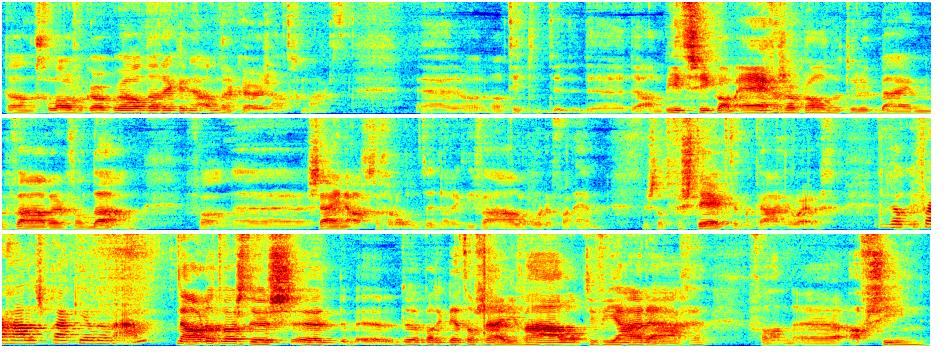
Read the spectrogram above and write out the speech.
dan geloof ik ook wel dat ik een andere keuze had gemaakt. Uh, want die, de, de, de, ambitie kwam ergens ook wel natuurlijk bij mijn vader vandaan. Van uh, zijn achtergrond en dat ik die verhalen hoorde van hem. Dus dat versterkte elkaar heel erg. En welke verhalen spraken jou dan aan? Nou, dat was dus uh, de, de, wat ik net al zei, die verhalen op die verjaardagen. Van afzien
